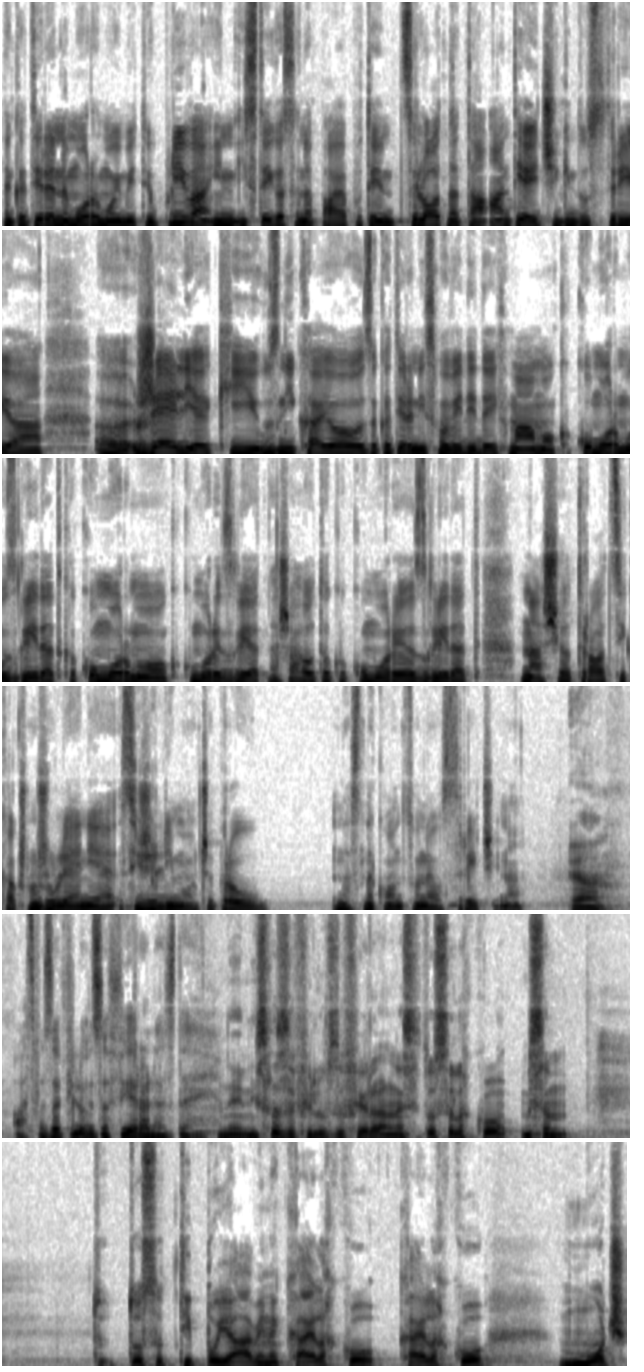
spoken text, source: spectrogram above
na katere ne moremo imeti vpliva, in iz tega se napaja potem celotna ta anti-aging industrija, eh, želje, ki vznikajo, za katere nismo vedeli, da jih imamo, kako moramo izgledati, kako, moramo, kako mora izgledati naš avto, kako morajo izgledati naši otroci, kakšno življenje si želimo, čeprav nas na koncu ne osreči. Ne? Ja. A sva zafilozofirala zdaj? Ne, nismo zafilozofirali. Ne, se to se lahko, mislim, to, to so ti pojavi, ne, kaj, lahko, kaj lahko moč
